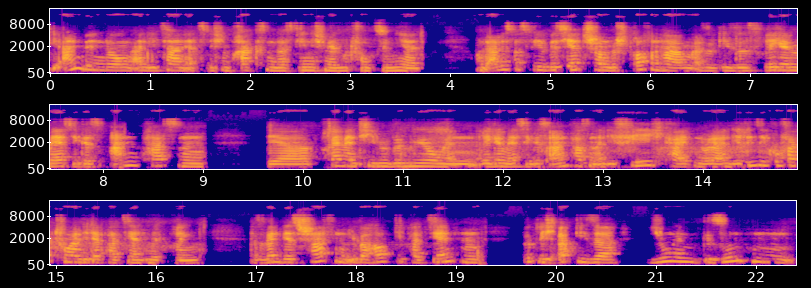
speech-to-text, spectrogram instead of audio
die Anbindung an die zahnärztlichen Praxen, dass die nicht mehr gut funktioniert. Und alles, was wir bis jetzt schon besprochen haben, also dieses regelmäßiges Anpassen der präventiven Bemühungen, regelmäßiges Anpassen an die Fähigkeiten oder an die Risikofaktoren, die der Patient mitbringt. Also wenn wir es schaffen, überhaupt die Patienten wirklich ab dieser jungen, gesunden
